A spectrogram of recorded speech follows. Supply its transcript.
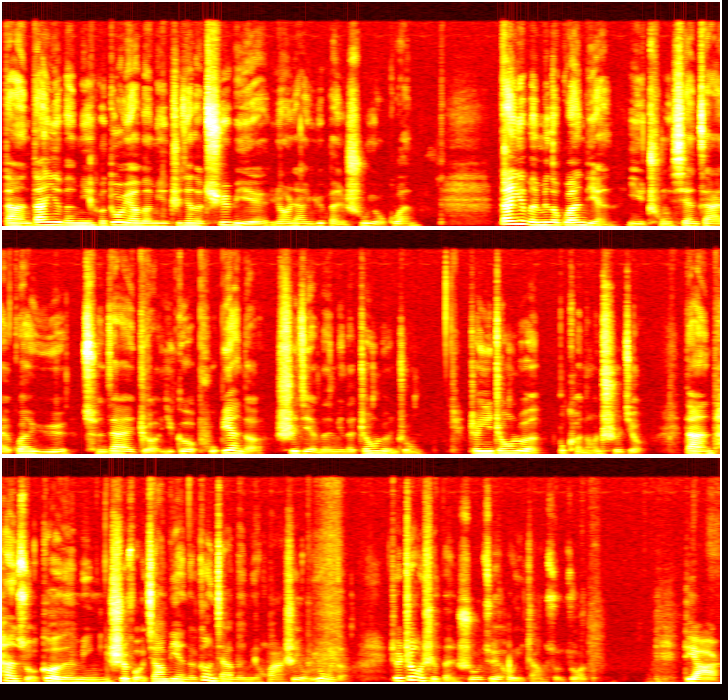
但单一文明和多元文明之间的区别仍然与本书有关。单一文明的观点已重现在关于存在着一个普遍的世界文明的争论中。这一争论不可能持久，但探索各文明是否将变得更加文明化是有用的。这正是本书最后一章所做的。第二，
